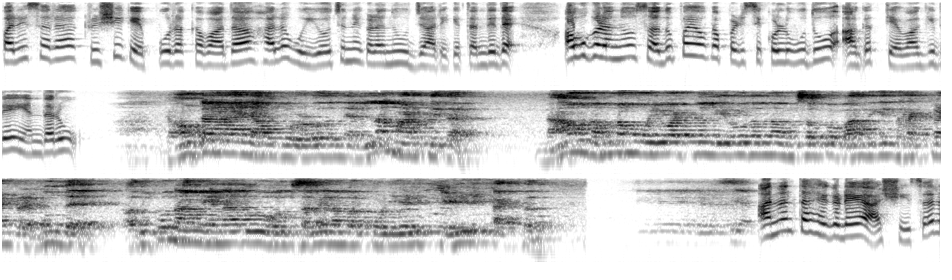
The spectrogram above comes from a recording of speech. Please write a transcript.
ಪರಿಸರ ಕೃಷಿಗೆ ಪೂರಕವಾದ ಹಲವು ಯೋಜನೆಗಳನ್ನು ಜಾರಿಗೆ ತಂದಿದೆ. ಅವುಗಳನ್ನು ಸದುಪಯೋಗಪಡಿಸಿಕೊಳ್ಳುವುದು ಅಗತ್ಯವಾಗಿದೆ ಎಂದರು. ನಾವು ನಮ್ಮ ನಮ್ಮ ವಹಿವಾಟಿನಲ್ಲಿ ಇರೋದನ್ನ ಒಂದ್ ಸ್ವಲ್ಪ ಬಾಂಧಿಗಿಂದ ಹಾಕೊಂಡ್ರೆ ಮುಂದೆ ಅದಕ್ಕೂ ನಾವು ಏನಾದ್ರು ಒಂದ್ ಸರ್ವೆ ನಂಬರ್ ಕೊಡಿ ಹೇಳಿ ಕೇಳಲಿಕ್ಕೆ ಆಗ್ತದೆ ಅನಂತ ಹೆಗಡೆ ಆಶೀಸರ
